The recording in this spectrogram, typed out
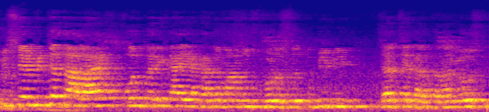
विषय मिटत आलाय. कोणतरी काय एखादं माणूस थोडस तुम्ही बी चर्चा करताना व्यवस्थित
